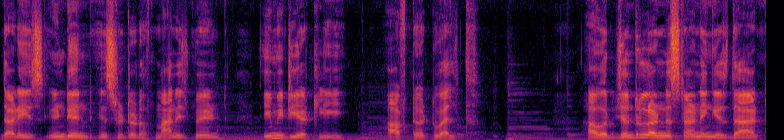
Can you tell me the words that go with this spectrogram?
that is Indian Institute of Management, immediately after 12th. Our general understanding is that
